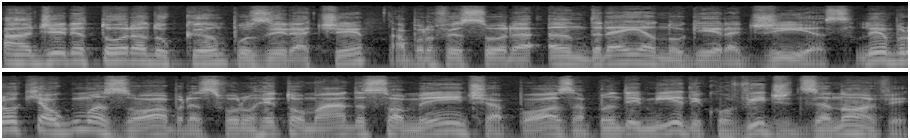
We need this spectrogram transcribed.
A diretora do campus Irati, a professora Andréia Nogueira Dias, lembrou que algumas obras foram retomadas somente após a pandemia de Covid-19.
